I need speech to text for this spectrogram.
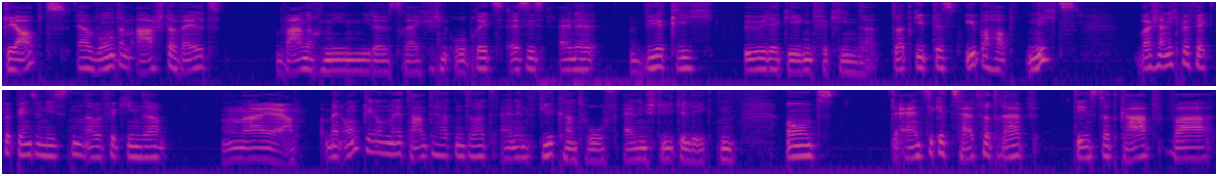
glaubt, er wohnt am Arsch der Welt, war noch nie im niederösterreichischen Obritz. Es ist eine wirklich öde Gegend für Kinder. Dort gibt es überhaupt nichts. Wahrscheinlich perfekt für Pensionisten, aber für Kinder, naja. Mein Onkel und meine Tante hatten dort einen Vierkanthof, einen stillgelegten. Und der einzige Zeitvertreib, den es dort gab, war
